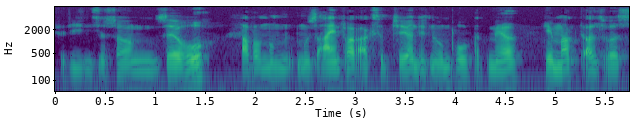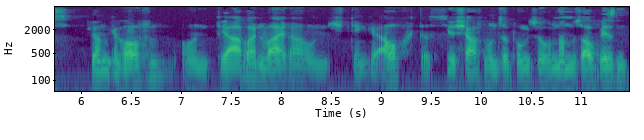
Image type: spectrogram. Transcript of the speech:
für diesen Saison sehr hoch, aber man muss einfach akzeptieren, diesen Umbruch hat mehr gemacht, als was wir haben geholfen und wir arbeiten weiter und ich denke auch, dass wir schaffen, unser Punkt zu holen. Man muss auch wissen,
